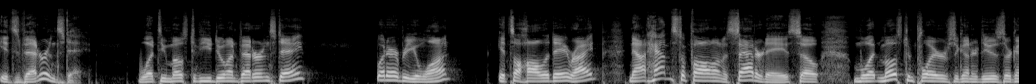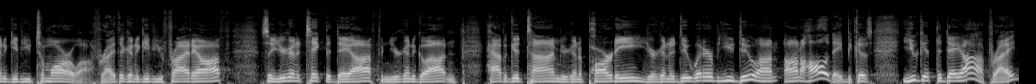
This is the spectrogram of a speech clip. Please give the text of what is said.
It's Veterans Day. What do most of you do on Veterans Day? Whatever you want. It's a holiday, right? Now, it happens to fall on a Saturday. So, what most employers are going to do is they're going to give you tomorrow off, right? They're going to give you Friday off. So, you're going to take the day off and you're going to go out and have a good time. You're going to party. You're going to do whatever you do on, on a holiday because you get the day off, right?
